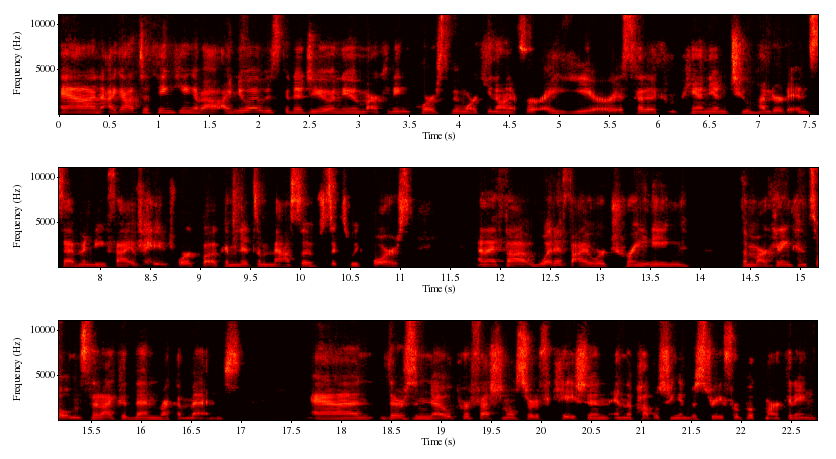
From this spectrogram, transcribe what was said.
And I got to thinking about, I knew I was going to do a new marketing course. Been working on it for a year. It's got a companion 275 page workbook. I mean, it's a massive six week course. And I thought, what if I were training the marketing consultants that I could then recommend? And there's no professional certification in the publishing industry for book marketing,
